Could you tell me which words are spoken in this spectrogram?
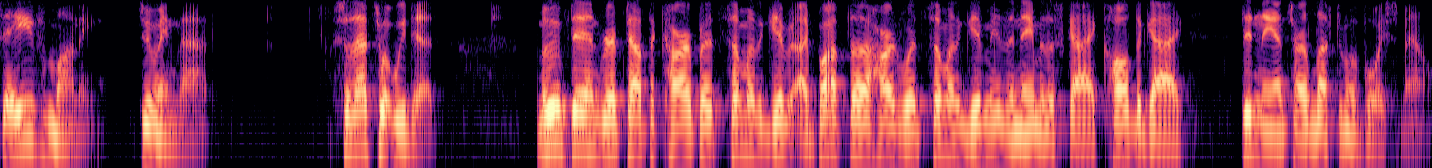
save money doing that. So that's what we did. Moved in, ripped out the carpet. Someone to give. I bought the hardwood. Someone to give me the name of this guy. I called the guy. Didn't answer. I left him a voicemail.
